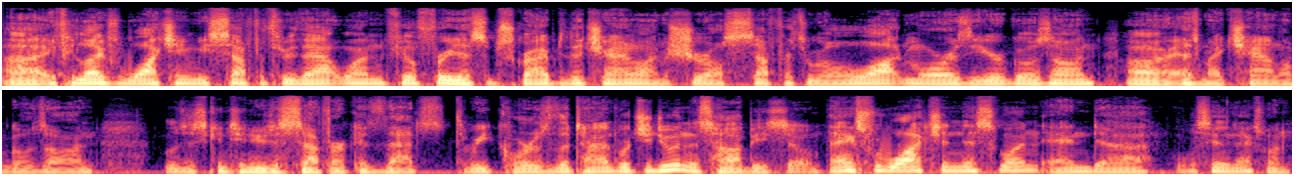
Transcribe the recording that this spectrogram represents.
Uh, if you liked watching me suffer through that one, feel free to subscribe to the channel. I'm sure I'll suffer through a lot more as the year goes on. Uh, as my channel goes on. We'll just continue to suffer because that's three quarters of the times what you do in this hobby. So thanks for watching this one, and uh, we'll see you in the next one.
